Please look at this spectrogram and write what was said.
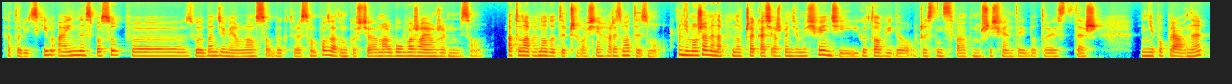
katolickim, a inny sposób zły będzie miał na osoby, które są poza tym kościołem albo uważają, że w nim są. A to na pewno dotyczy właśnie charyzmatyzmu. Nie możemy na pewno czekać, aż będziemy święci i gotowi do uczestnictwa w mszy świętej, bo to jest też niepoprawne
